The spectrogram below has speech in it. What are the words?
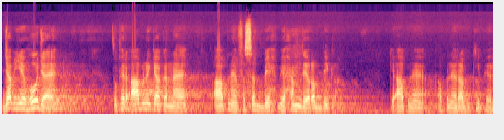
جب یہ ہو جائے، تو پھر آپ نے کیا کرنا ہے؟ آپ نے فصبح بحمد ربی کا کہ آپ نے اپنے رب کی پھر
